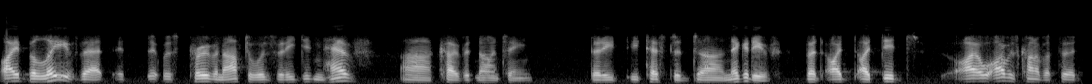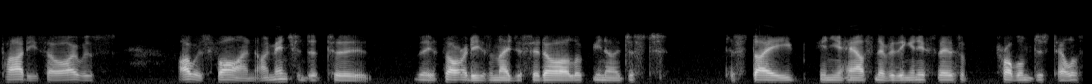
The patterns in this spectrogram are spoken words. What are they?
I believe that it, it was proven afterwards that he didn't have uh, COVID-19 that he, he tested uh, negative. But I, I did, I, I was kind of a third party, so I was, I was fine. I mentioned it to the authorities, and they just said, "Oh, look, you know, just, just stay in your house and everything, and if there's a problem, just tell us."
